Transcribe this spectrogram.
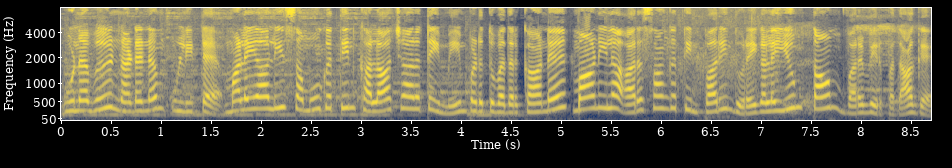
உணவு நடனம் உள்ளிட்ட மலையாளி சமூகத்தின் கலாச்சாரத்தை மேம்படுத்துவதற்கான மாநில அரசாங்கத்தின் பரிந்துரைகளையும் தாம் வரவேற்பதாக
